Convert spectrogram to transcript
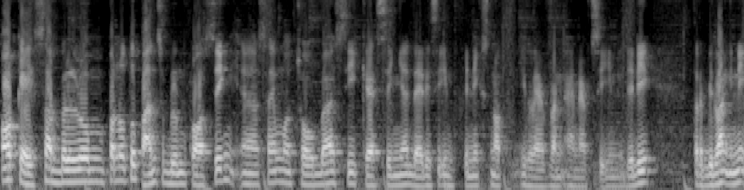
Oke, okay, sebelum penutupan, sebelum closing, eh, saya mau coba si casingnya dari si Infinix Note 11 NFC ini. Jadi, terbilang ini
